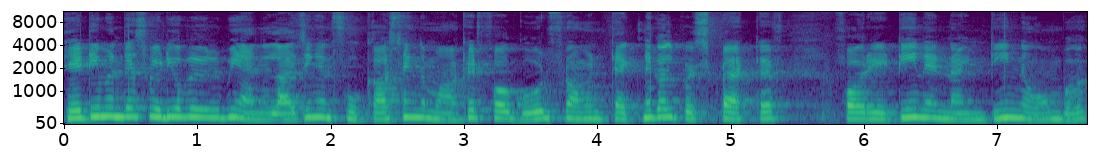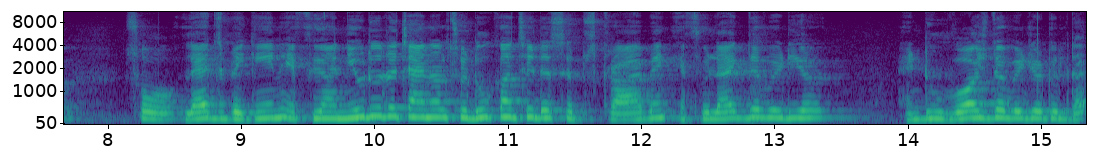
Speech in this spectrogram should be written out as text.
Hey team, in this video we will be analyzing and forecasting the market for gold from a technical perspective for 18 and 19 November. So let's begin. If you are new to the channel, so do consider subscribing. If you like the video and do watch the video till the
